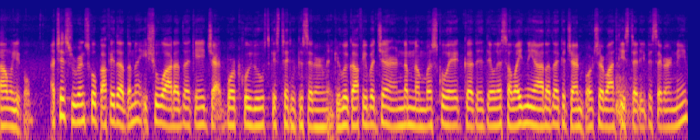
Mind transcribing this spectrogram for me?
अलैक्म अच्छे स्टूडेंट्स को काफ़ी ज़्यादा ना इशू आ रहा था कि चैटबॉट को यूज़ किस तरीके से करना है क्योंकि काफ़ी बच्चे रैंडम नंबर्स को ऐड कर देते उन्हें समझ नहीं आ रहा था कि चैटबॉट से बात किस तरीके से करनी है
